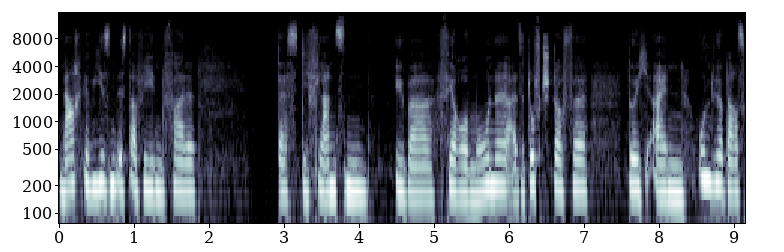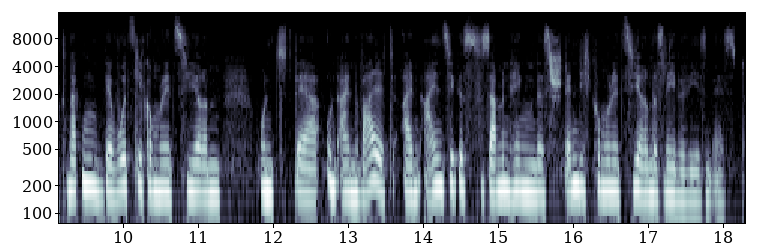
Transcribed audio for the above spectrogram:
nachgewiesen ist auf jeden Fall, dass die Pflanzen über Pheromone, also Duftstoffe, durch ein unhörbares Knacken der Wurzel kommunizieren und der und ein Wald ein einziges zusammenhängendes, ständig kommunizierendes Lebewesen ist.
